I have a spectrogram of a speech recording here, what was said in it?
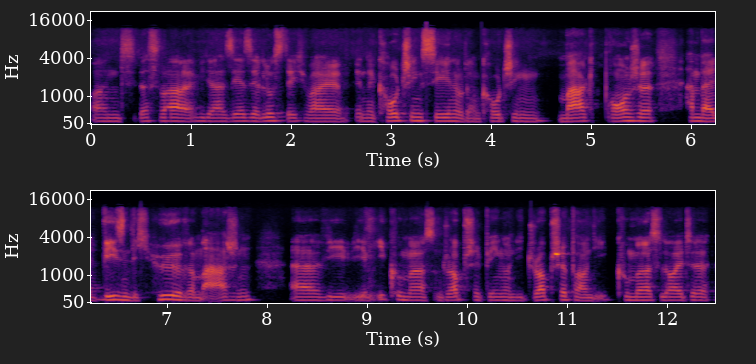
Und das war wieder sehr, sehr lustig, weil in der Coaching-Szene oder im Coaching-Marktbranche haben wir halt wesentlich höhere Margen äh, wie, wie im E-Commerce und Dropshipping und die Dropshipper und die E-Commerce-Leute,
